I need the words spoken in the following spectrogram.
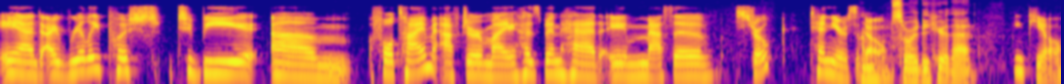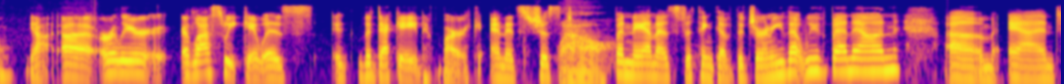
And I really pushed to be um, full time after my husband had a massive stroke 10 years ago. I'm sorry to hear that. Thank you. Yeah. Uh, earlier, uh, last week, it was uh, the decade mark, and it's just Wow. bananas to think of the journey that we've been on. Um, and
